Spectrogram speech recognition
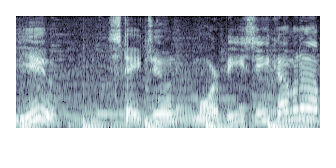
you? Stay tuned, more BC coming up.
